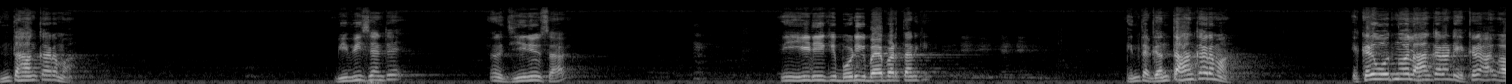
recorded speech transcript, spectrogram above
ఇంత అహంకారమా? బీబీసీ అంటే జీన్యూసా? ఈ ఈడీకి బోడీకి భయపడటానికి? ఇంత గంత అహంకారమా? ఎక్కడికి పోతుంది వాళ్ళ అహంకారం అంటే ఎక్కడ ఆ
